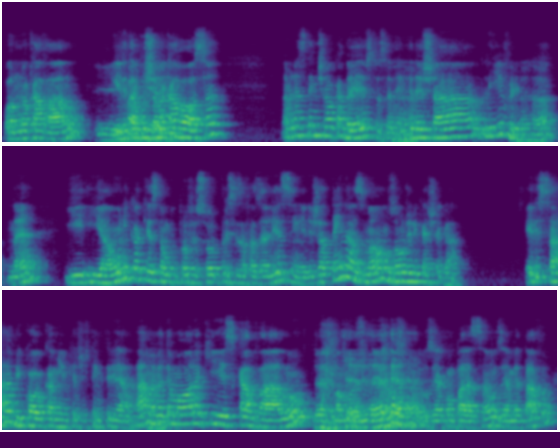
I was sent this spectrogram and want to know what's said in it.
o aluno é o cavalo, e, e ele está puxando a carroça. Na verdade, você tem que tirar o cabresto, você uhum. tem que deixar livre, uhum. né? E, e, a única questão que o professor precisa fazer ali é assim, ele já tem nas mãos onde ele quer chegar. Ele sabe qual é o caminho que a gente tem que trilhar. Ah, mas vai ter uma hora que esse cavalo, pelo amor de Deus, usei a comparação, usei a metáfora,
